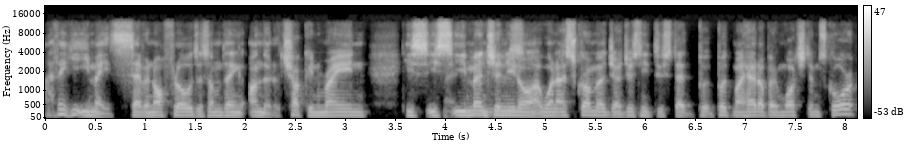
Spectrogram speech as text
I think he, he made seven offloads or something under the chucking rain. He's, he's he mentioned, you know, when I scrummage, I just need to step, put put my head up and watch them score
